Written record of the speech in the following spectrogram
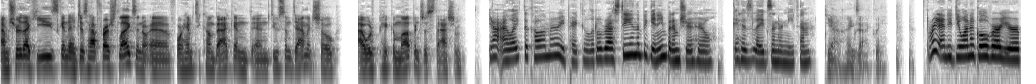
I'm sure that he's gonna just have fresh legs and uh, for him to come back and and do some damage. So I would pick him up and just stash him. Yeah, I like the Kyler Murray pick. A little rusty in the beginning, but I'm sure he'll get his legs underneath him. Yeah, exactly. All right, Andy, do you want to go over your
